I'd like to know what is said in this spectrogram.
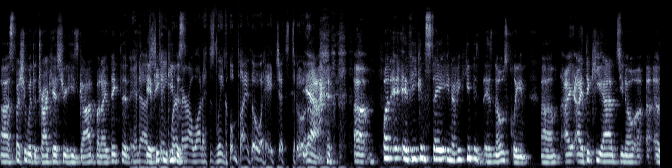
uh, especially with the track history he's got. But I think that if he can keep his marijuana is legal, by the way, just to yeah. uh, but if he can stay, you know, if he can keep his, his nose clean, um, I, I, think he adds, you know, a, a,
